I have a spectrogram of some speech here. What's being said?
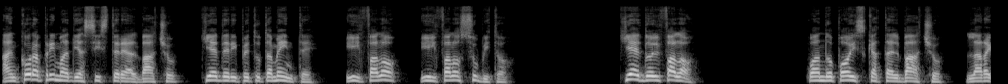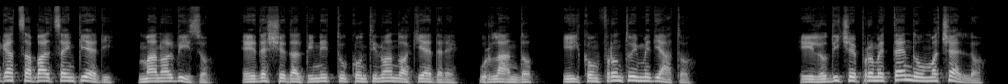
ancora prima di assistere al bacio, chiede ripetutamente, il falò, il falò subito. Chiedo il falò. Quando poi scatta il bacio, la ragazza balza in piedi, mano al viso, ed esce dal pinetto continuando a chiedere, urlando, il confronto immediato. E lo dice promettendo un macello.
